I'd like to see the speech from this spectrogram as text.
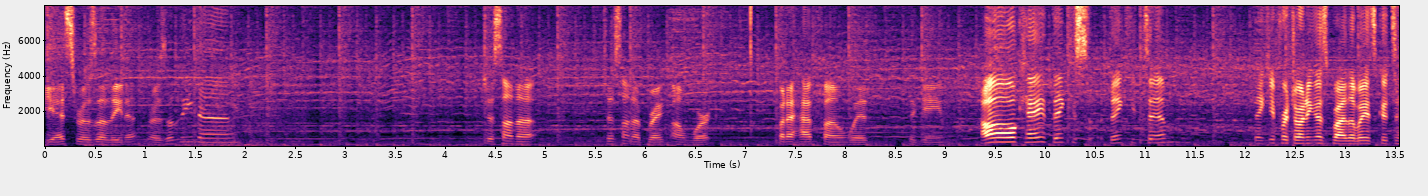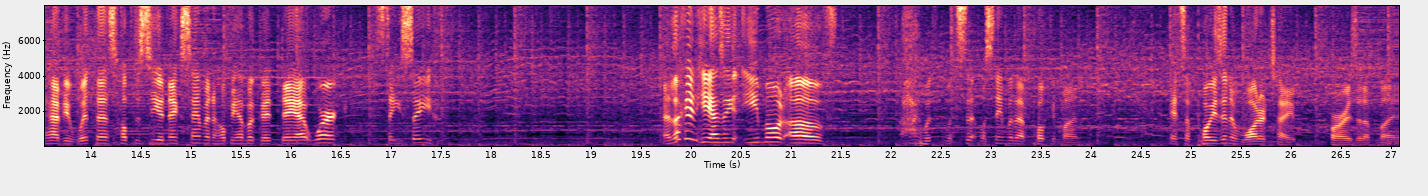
Yes, Rosalina. Rosalina. Just on a, just on a break on work, but I have fun with the game. Oh, okay. Thank you, thank you, Tim. Thank you for joining us. By the way, it's good to have you with us. Hope to see you next time, and I hope you have a good day at work. Stay safe. And look at he has an emote of, ah, what, what's that? What's the name of that Pokemon? It's a poison and water type, or is it a mud?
